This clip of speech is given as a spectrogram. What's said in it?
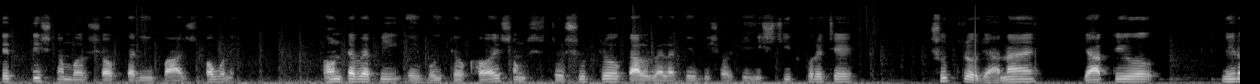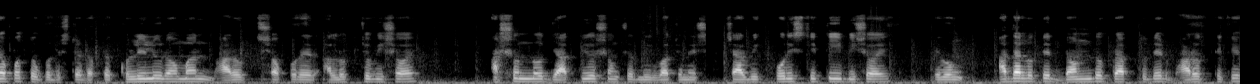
তেত্রিশ নম্বর সরকারি বাসভবনে ঘণ্টাব্যাপী এই বৈঠক হয়। সংশ্লিষ্ট সূত্র কালবেলাকে বিষয়টি নিশ্চিত করেছে। সূত্র জানায়, জাতীয় নিরাপত্তা উপদেষ্টা ডক্টর খলিলুর রহমান, ভারত সফরের আলোচ্য বিষয়। আসন্ন জাতীয় সংসদ নির্বাচনের সার্বিক পরিস্থিতি বিষয় এবং আদালতের দণ্ডপ্রাপ্তদের ভারত থেকে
